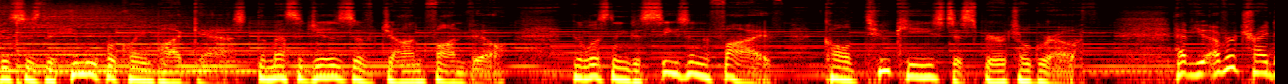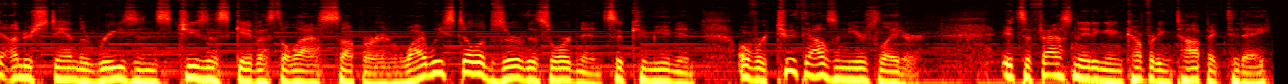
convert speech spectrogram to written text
this is the Him We Proclaim podcast, the messages of John Fonville. You're listening to season five called Two Keys to Spiritual Growth. Have you ever tried to understand the reasons Jesus gave us the Last Supper and why we still observe this ordinance of communion over 2,000 years later? It's a fascinating and comforting topic today,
